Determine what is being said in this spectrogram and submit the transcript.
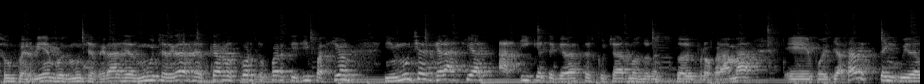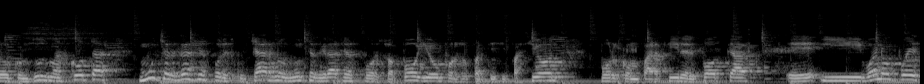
Súper bien, pues muchas gracias, muchas gracias Carlos por tu participación y muchas a ti que te quedaste a escucharnos durante todo el programa. Eh, pues ya sabes, ten cuidado con tus mascotas. Muchas gracias por escucharnos, muchas gracias por su apoyo, por su participación, por compartir el podcast. Eh, y bueno, pues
